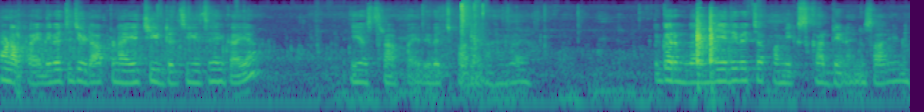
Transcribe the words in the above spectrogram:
ਹੁਣ ਆਪਾਂ ਇਹਦੇ ਵਿੱਚ ਜਿਹੜਾ ਆਪਣਾ ਇਹ ਚੀਡਰ ਚੀਜ਼ ਹੈਗਾ ਆ, ਇਹ ਇਸ ਤਰ੍ਹਾਂ ਆਪਾਂ ਇਹਦੇ ਵਿੱਚ ਪਾ ਦੇਣਾ ਹੈਗਾ ਆ। ਤੇ ਗਰਮ ਗਰਮ ਇਹਦੇ ਵਿੱਚ ਆਪਾਂ ਮਿਕਸ ਕਰ ਦੇਣਾ ਇਹਨੂੰ ਸਾਰੇ ਨੂੰ।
